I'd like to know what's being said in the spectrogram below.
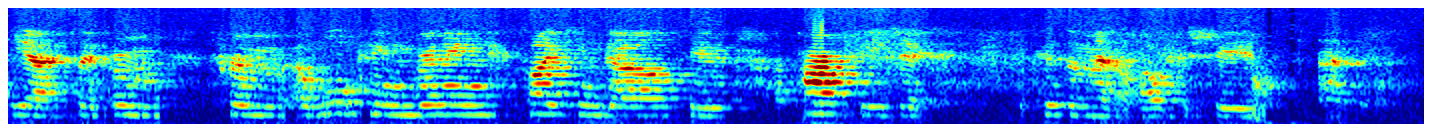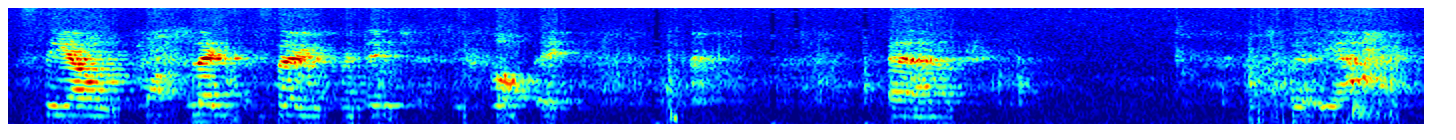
yeah, so from from a walking, running, cycling girl to a paraplegic because of mental health issues, and see how legs are so ridiculously floppy. Um, but yeah.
